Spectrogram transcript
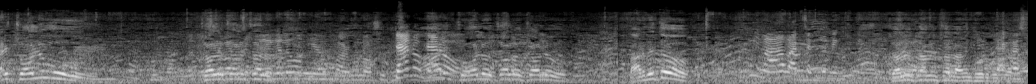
আরে চলো। চলো চলো চলো। কেন কেন? চলো চলো চলো। পারবে তো? চলো চলো চলো আমি ধরবো আছে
